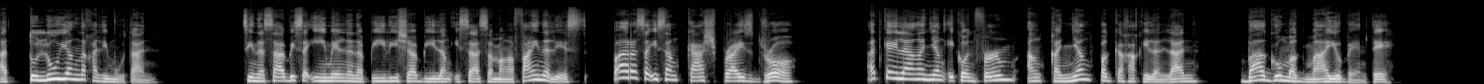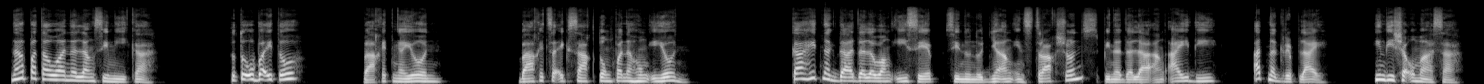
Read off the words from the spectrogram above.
at tuluyang nakalimutan. Sinasabi sa email na napili siya bilang isa sa mga finalist para sa isang cash prize draw at kailangan niyang i-confirm ang kanyang pagkakakilanlan bago mag-Mayo 20. Napatawa na lang si Mika. Totoo ba ito? Bakit ngayon? Bakit sa eksaktong panahong iyon? Kahit nagdadalawang isip, sinunod niya ang instructions, pinadala ang ID, at nag-reply. Hindi siya umasa.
